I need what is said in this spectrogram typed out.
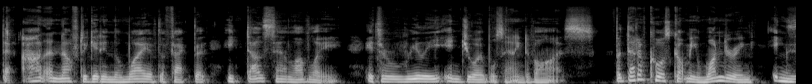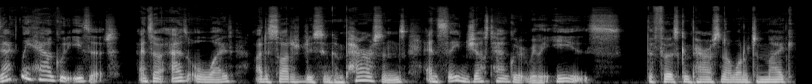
that aren't enough to get in the way of the fact that it does sound lovely. It's a really enjoyable sounding device. But that of course got me wondering exactly how good is it? And so as always, I decided to do some comparisons and see just how good it really is. The first comparison I wanted to make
